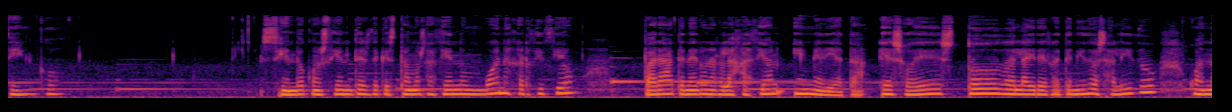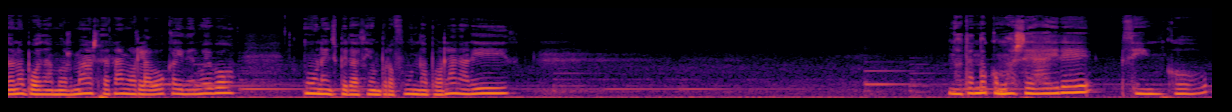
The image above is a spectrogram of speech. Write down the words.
5. Siendo conscientes de que estamos haciendo un buen ejercicio para tener una relajación inmediata. Eso es, todo el aire retenido ha salido. Cuando no podamos más, cerramos la boca y de nuevo una inspiración profunda por la nariz. Notando como ese aire, 5,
